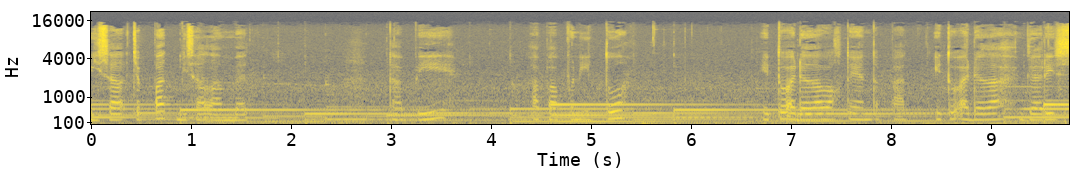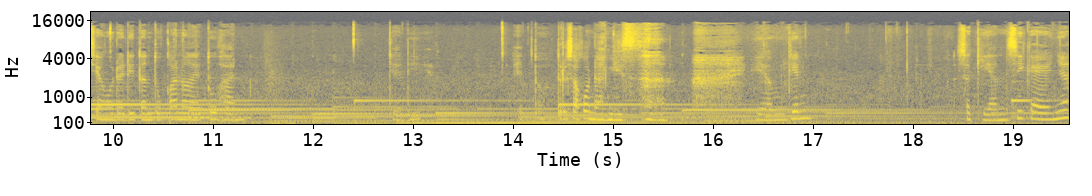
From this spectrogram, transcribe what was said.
Bisa cepat, bisa lambat. Tapi apa pun itu, itu adalah waktu yang tepat. Itu adalah garis yang udah ditentukan oleh Tuhan terus aku nangis ya mungkin sekian sih kayaknya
